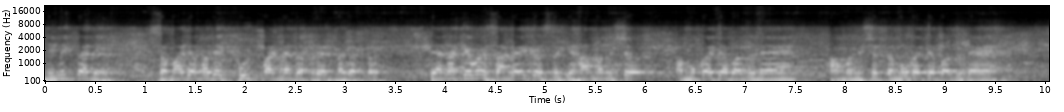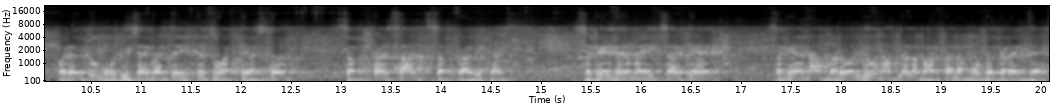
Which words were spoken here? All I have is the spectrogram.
निमित्ताने समाजामध्ये फूट पाडण्याचा प्रयत्न करतात. त्यांना केवळ सांगायचं असतं की हा मनुष्य अमुकाच्या बाजूने आहे हा मनुष्य तमुकाच्या बाजूने आहे. परंतु मोदी साहेबांचं एकच वाक्य असतं सबका साथ सबका विकास. सगळे धर्म एकसारखे आहेत सगळ्यांना बरोबर घेऊन आपल्याला भारताला मोठं करायचं आहे.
